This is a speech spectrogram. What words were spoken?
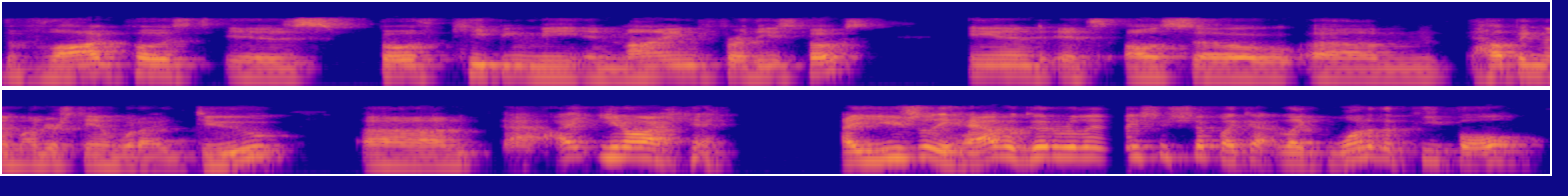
the vlog post is both keeping me in mind for these folks and it's also um, helping them understand what i do. Um, I, you know, I, I usually have a good relationship. Like, like one of the people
